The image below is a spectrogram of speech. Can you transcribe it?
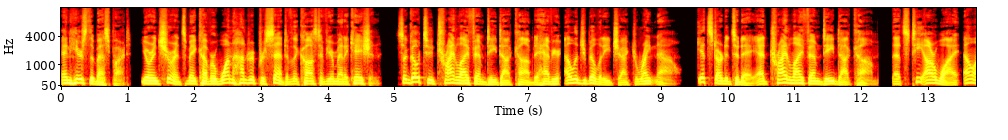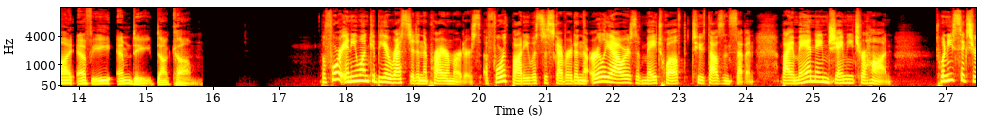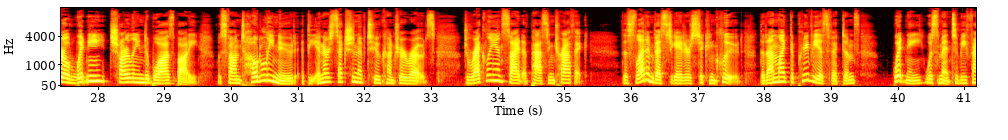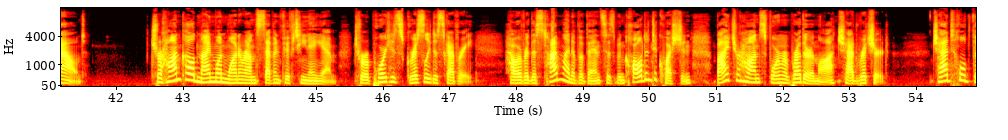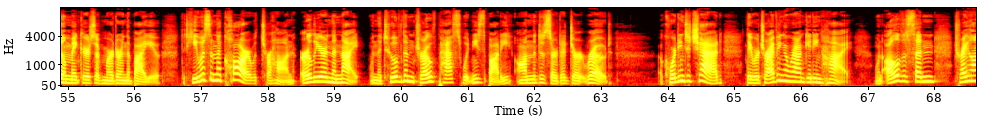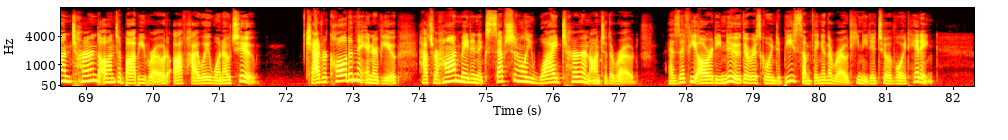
And here's the best part your insurance may cover 100% of the cost of your medication. So go to trylifemd.com to have your eligibility checked right now. Get started today at trylifemd.com. That's T R Y L I F E M D.com. Before anyone could be arrested in the prior murders, a fourth body was discovered in the early hours of May 12, 2007, by a man named Jamie Trahan. 26 year old Whitney Charlene Dubois' body was found totally nude at the intersection of two country roads, directly in sight of passing traffic. This led investigators to conclude that unlike the previous victims, Whitney was meant to be found. Trahan called 911 around 7:15 a.m. to report his grisly discovery. However, this timeline of events has been called into question by Trahan's former brother-in-law, Chad Richard. Chad told filmmakers of Murder in the Bayou that he was in the car with Trahan earlier in the night when the two of them drove past Whitney's body on the deserted dirt road. According to Chad, they were driving around getting high when all of a sudden Trahan turned onto Bobby Road off Highway 102. Chad recalled in the interview how Trahan made an exceptionally wide turn onto the road, as if he already knew there was going to be something in the road he needed to avoid hitting.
